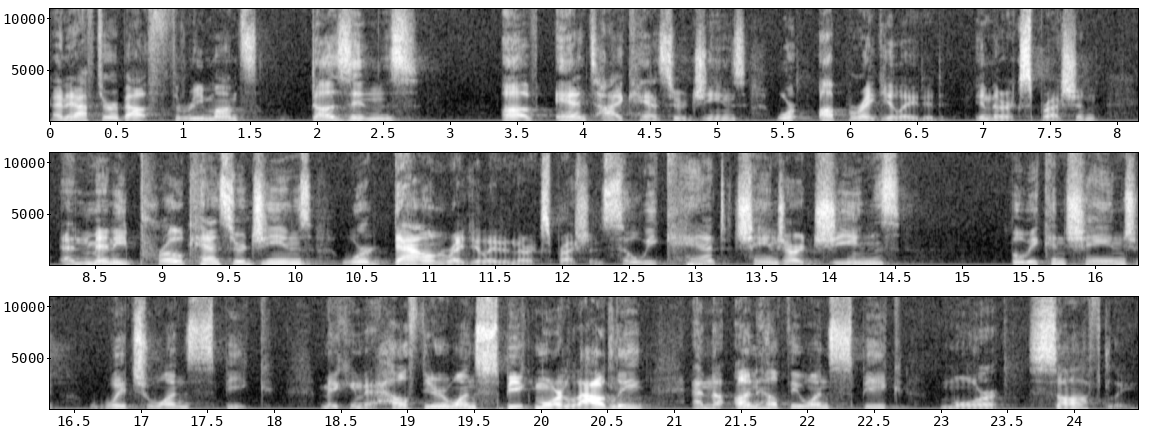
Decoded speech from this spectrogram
And after about three months, dozens of anti cancer genes were upregulated in their expression, and many pro cancer genes were downregulated in their expression. So we can't change our genes, but we can change which ones speak, making the healthier ones speak more loudly and the unhealthy ones speak more softly.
